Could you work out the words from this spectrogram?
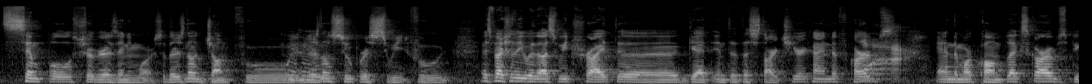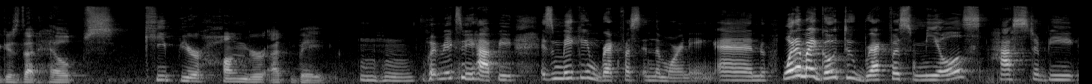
simple sugars anymore. So there's no junk food and there's mm-hmm. no super sweet food. Especially with us, we try to get into the starchier kind of carbs Yeah. and the more complex carbs because that helps keep your hunger at bay. Mm-hmm. What makes me happy is making breakfast in the morning. And one of my go-to breakfast meals has to be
